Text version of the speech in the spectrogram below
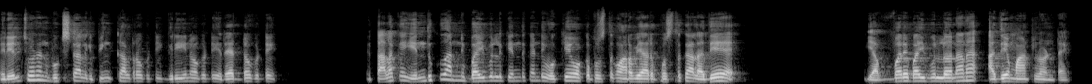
మీరు వెళ్ళి చూడండి బుక్ స్టాల్కి పింక్ కలర్ ఒకటి గ్రీన్ ఒకటి రెడ్ ఒకటి. తలక ఎందుకు అన్ని బైబిల్కి? ఎందుకంటే ఒకే ఒక పుస్తకం అరవై ఆరు పుస్తకాలు అదే. ఎవ్వరి బైబిల్లోనైనా అదే మాటలు ఉంటాయి.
